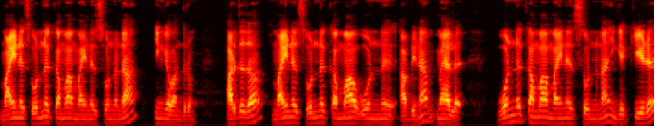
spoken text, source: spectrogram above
மைனஸ் ஒன்று கம்மா மைனஸ் ஒன்றுனா இங்கே வந்துடும் அடுத்ததாக மைனஸ் ஒன்று கம்மா ஒன்று அப்படின்னா மேலே. ஒன்று கம்மா மைனஸ் ஒன்றுனா இங்கே கீழே.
